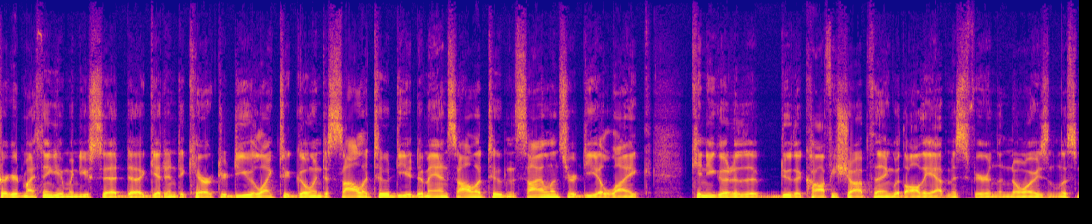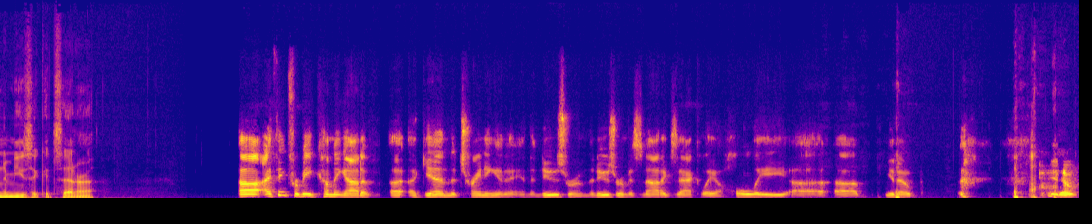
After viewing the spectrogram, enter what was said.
triggered my thinking when you said uh, get into character. Do you like to go into solitude? Do you demand solitude and silence, or do you like can you go to the do the coffee shop thing with all the atmosphere and the noise and listen to music, etc.? Uh, I think for me, coming out of uh, again the training in, in, the newsroom, the newsroom is not exactly a holy, uh, uh you know, you know,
